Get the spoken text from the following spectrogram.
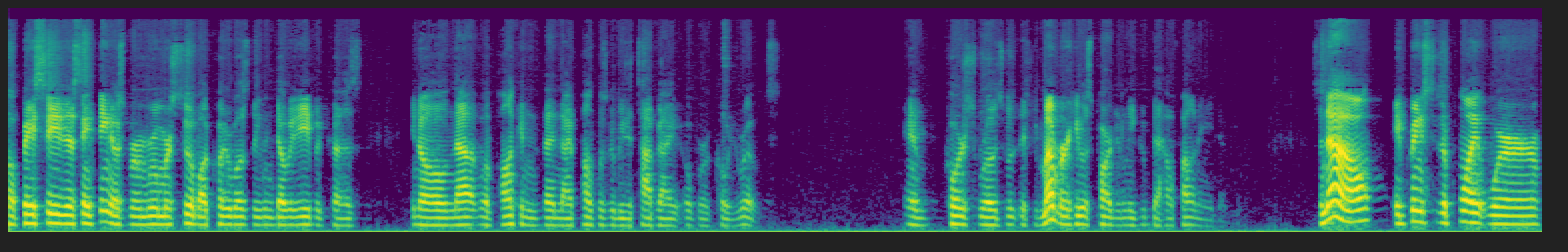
So basically, the same thing. There's been rumors too about Cody Rhodes leaving WWE because, you know, now when Punk and then Night Punk was going to be the top guy over Cody Rhodes. And of course, Rhodes, was, if you remember, he was part of the league group that helped found AEW. So now it brings to the point where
